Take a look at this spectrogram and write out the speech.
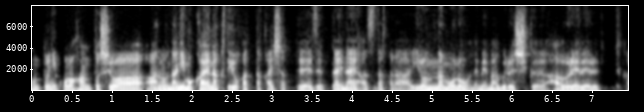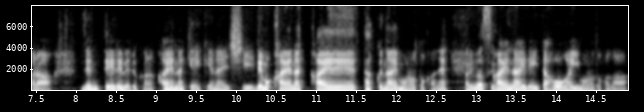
本当にこの半年は、あの、何も変えなくてよかった会社って絶対ないはずだから、いろんなものをね、目まぐるしく、ハウレベルから、前提レベルから変えなきゃいけないし、でも変えな、変えたくないものとかね、ありますよね。変えないでいた方がいいものとかが、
